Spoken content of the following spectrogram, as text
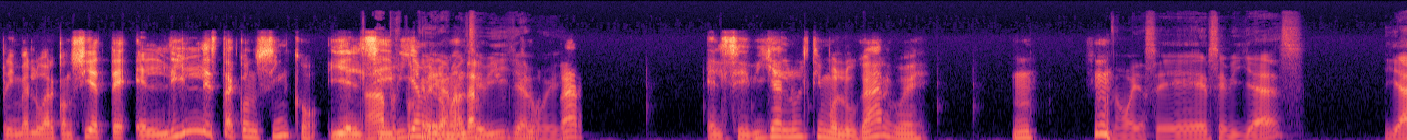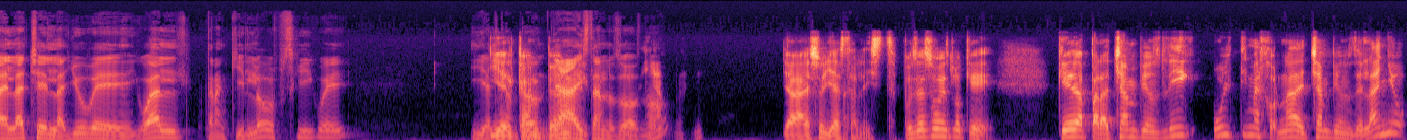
primer lugar con 7, el Lille está con 5 y el Ah, pues Sevilla me lo al en Sevilla, güey. El Sevilla el último lugar, güey. Mm. Mm. No vaya a ser, Sevillas. Ya el H, la Juve igual, Tranquilovsky, güey. Y el Y el campeón, campeón, ya ahí están los dos, ¿no? Ya, eso ya está listo. Pues eso es lo que queda para Champions League, última jornada de Champions del año,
